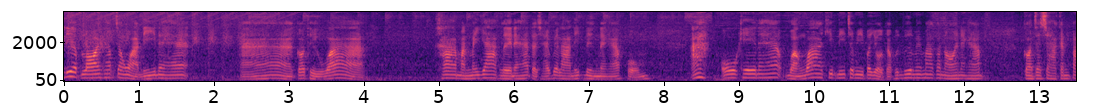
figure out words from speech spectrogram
เรียบร้อยครับจังหวะนี้นะฮะ อ่า ก็ถือว่าค่ามันไม่ยากเลยนะฮะ แต่ใช้เวลานิดนึงนะครับผม อะ โอเคนะฮะ หวังว่าคลิปนี้จะมีประโยชน์กับเพื่อนๆไม่มากก็น้อยนะครับ ก่อนจะจากกันไป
